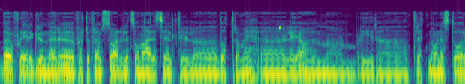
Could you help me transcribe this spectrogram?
det er jo, flere grunner. Uh, først og fremst så er det litt sånn æresgjeld til uh, dattera mi, Lea. Hun blir 13 år neste år.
